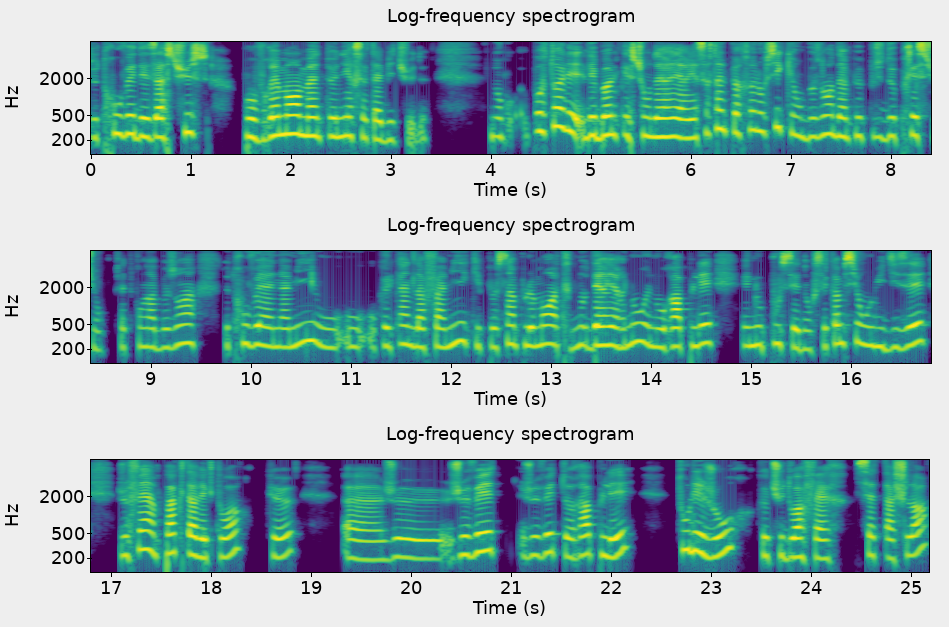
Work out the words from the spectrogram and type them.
de trouver des astuces pour vraiment maintenir cette habitude? Donc, pose-toi les, bonnes questions derrière. Il y a certaines personnes aussi qui ont besoin d'un peu plus de pression. Peut-être qu'on a besoin de trouver un ami ou, quelqu'un de la famille qui peut simplement être derrière nous et nous rappeler et nous pousser. Donc, c'est comme si on lui disait, je fais un pacte avec toi que euh, je, je, vais, je vais te rappeler tous les jours que tu dois faire cette tâche-là.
